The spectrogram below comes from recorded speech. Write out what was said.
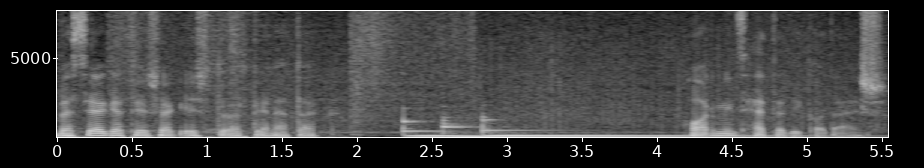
Beszélgetések és történetek. 37. adás.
